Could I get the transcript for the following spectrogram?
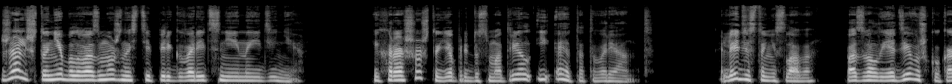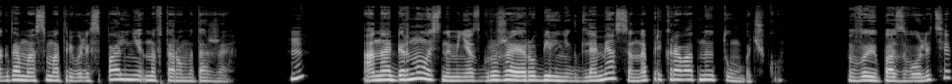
Жаль, что не было возможности переговорить с ней наедине. И хорошо, что я предусмотрел и этот вариант. «Леди Станислава», — позвал я девушку, когда мы осматривали спальни на втором этаже. «М?» Она обернулась на меня, сгружая рубильник для мяса на прикроватную тумбочку. «Вы позволите?»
